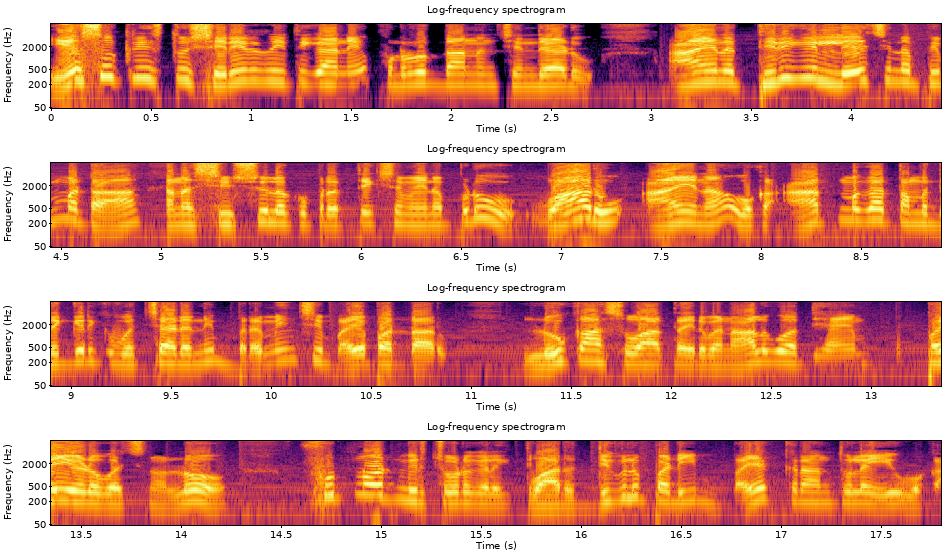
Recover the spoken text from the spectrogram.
యేసుక్రీస్తు శరీర రీతిగానే పునరుద్ధానం చెందాడు. ఆయన తిరిగి లేచిన పిమ్మట తన శిష్యులకు ప్రత్యక్షమైనప్పుడు వారు ఆయన ఒక ఆత్మగా తమ దగ్గరికి వచ్చాడని భ్రమించి భయపడ్డారు. లూకాసు వార్త ఇరవై నాలుగో అధ్యాయం ముప్పై ఏడో వచనంలో ఫుట్ నోట్ మీరు చూడగలిగితే వారు దిగులు పడి భయక్రాంతులై ఒక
